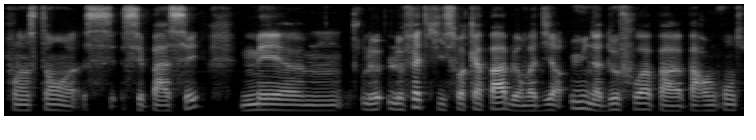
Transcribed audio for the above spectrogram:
pour l'instant, c'est pas assez, mais le, le fait qu'il soit capable, on va dire, une à deux fois par, rencontre,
